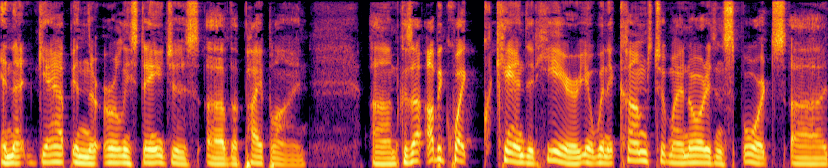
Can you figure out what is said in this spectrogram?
and that gap in the early stages of the pipeline because um, I'll be quite candid here. You know, when it comes to minorities in sports, uh,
